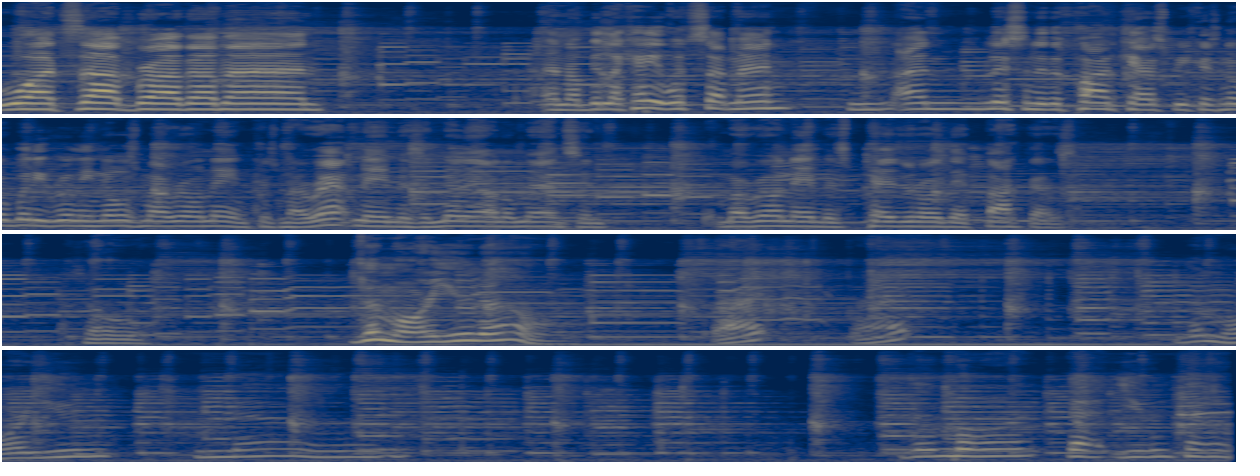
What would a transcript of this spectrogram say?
What's up, brother, man? And I'll be like, hey, what's up, man? I listen to the podcast because nobody really knows my real name. Because my rap name is Emilliano Mansyn, my real name is Pedro de Pacas. So, the more you know, right? Right? The more you know, the more that you know.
